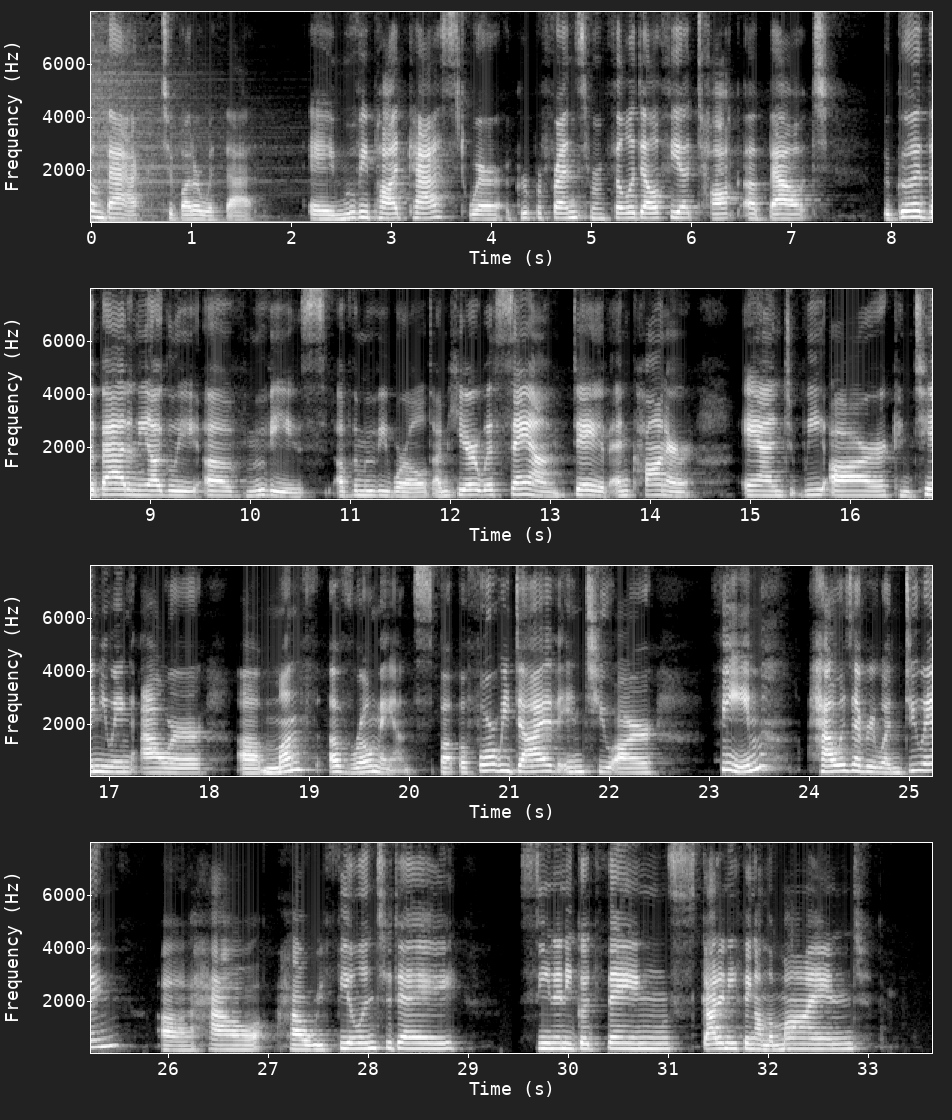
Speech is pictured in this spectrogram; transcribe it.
Welcome back to Butter with That, a movie podcast where a group of friends from Philadelphia talk about the good, the bad, and the ugly of movies, of the movie world. I'm here with Sam, Dave, and Connor, and we are continuing our uh, month of romance. But before we dive into our theme, how is everyone doing? Uh, how how are we feeling today? Seen any good things? Got anything on the mind?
